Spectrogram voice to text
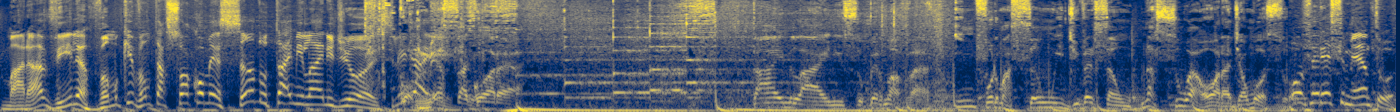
Maravilha, vamos que vamos, tá só começando o timeline de hoje. Se liga aí. Começa agora. Timeline Supernova. Informação e diversão na sua hora de almoço. Oferecimento:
